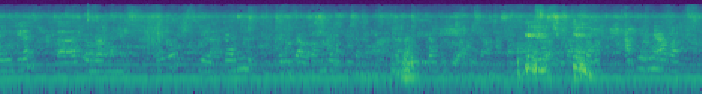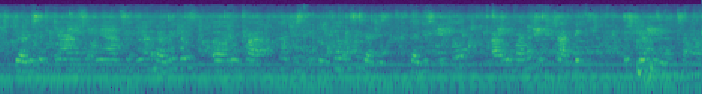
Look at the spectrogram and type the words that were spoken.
Kemudian eh, teman itu bilang kamu beritahu kamu harus bisa memaafkan kita berdoa bersama-sama bersama-sama akhirnya apa dari sekian sekian sekian hari terus eh, rupa gadis itu. Dia masih gadis gadis itu eh, rupanya cukup cantik. Terus dia bilang sama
